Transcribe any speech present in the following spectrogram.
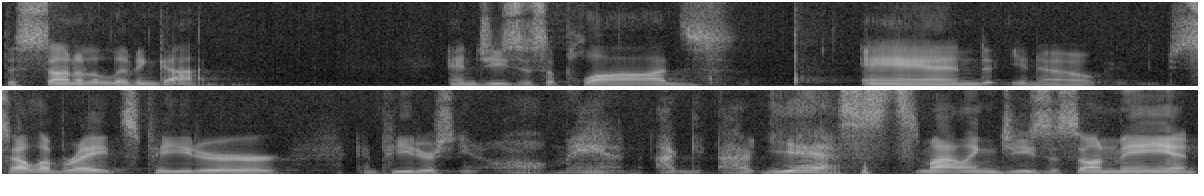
the Son of the living God and Jesus applauds and, you know, celebrates Peter. And Peter's, you know, oh man, I, I, yes, smiling Jesus on me. And,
